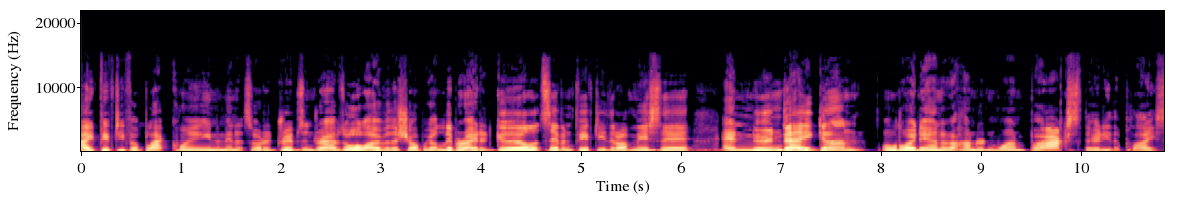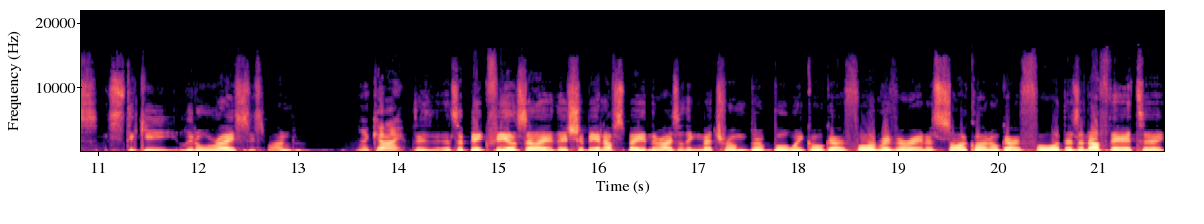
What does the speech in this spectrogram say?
Eight fifty for Black Queen, and then it sort of dribs and drabs all over the shop. We got Liberated Girl at seven fifty that I've missed there, and Noonday Gun all the way down at hundred and one bucks, thirty the place. Sticky little race. This one. Okay. It's a big field, so there should be enough speed in the race. I think Matron Bu- Bullwinkle will go forward. Riverina Cyclone will go forward. There's enough there to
